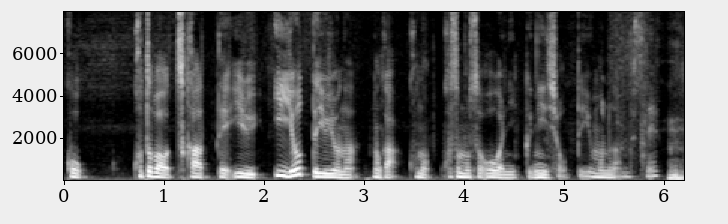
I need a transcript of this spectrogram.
こう言葉を使っているいいよっていうようなのがこのコスモスオーガニック認証っていうものなんですね。うん。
